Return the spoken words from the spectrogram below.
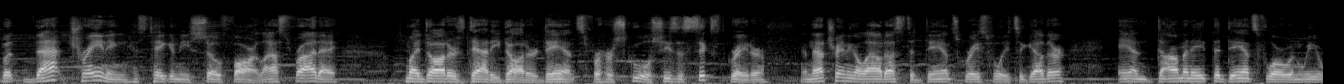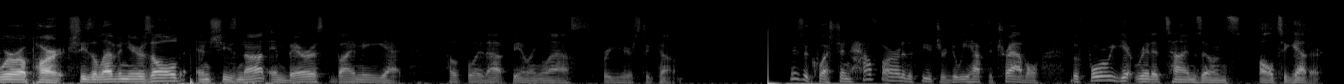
But that training has taken me so far. Last Friday, my daughter's daddy daughter dance for her school. She's a sixth grader, and that training allowed us to dance gracefully together and dominate the dance floor when we were apart. She's 11 years old, and she's not embarrassed by me yet. Hopefully, that feeling lasts for years to come. Here's a question How far into the future do we have to travel before we get rid of time zones altogether?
